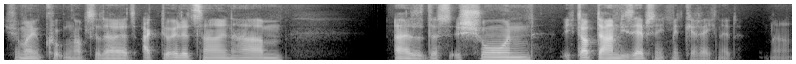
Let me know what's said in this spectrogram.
Ich will mal gucken, ob sie da jetzt aktuelle Zahlen haben. Also das ist schon, ich glaube, da haben die selbst nicht mitgerechnet. Ja.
